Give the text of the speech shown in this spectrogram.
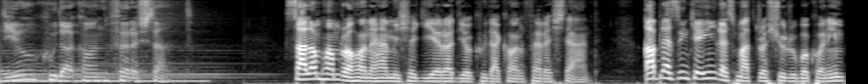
رادیو کودکان فرشتند. سلام همراهان همیشگی رادیو کودکان فرشتند. قبل از اینکه این قسمت را شروع بکنیم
